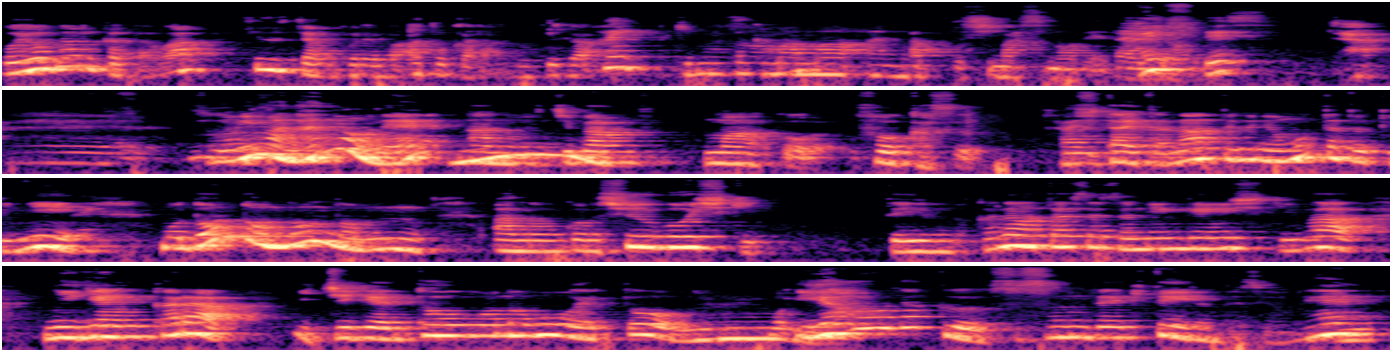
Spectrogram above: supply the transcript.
ご用のある方は、しずちゃんこれは後から録画ではい。きますか、そのままあのアップしますので大丈夫です、じゃあ、その今何をね、あのうん一番まあこうフォーカスはいしたいかなっていうふうに思った時に、はい。もうどんどんどんどんあのこの集合意識っていうのかな？私たちの人間意識は二元から一元統合の方へともう嫌おなく進んできているんですよね。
